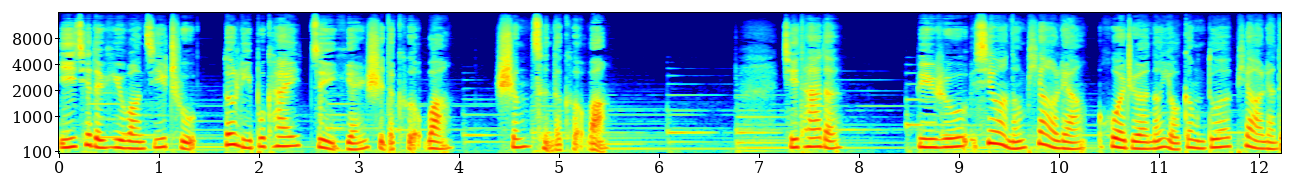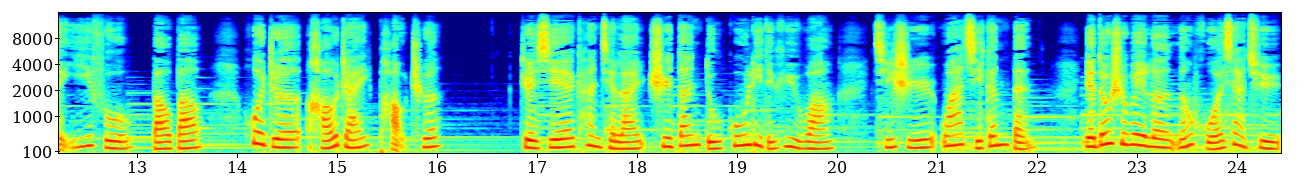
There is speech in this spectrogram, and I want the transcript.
一切的欲望基础都离不开最原始的渴望——生存的渴望。其他的，比如希望能漂亮，或者能有更多漂亮的衣服、包包。或者豪宅、跑车，这些看起来是单独孤立的欲望，其实挖其根本，也都是为了能活下去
